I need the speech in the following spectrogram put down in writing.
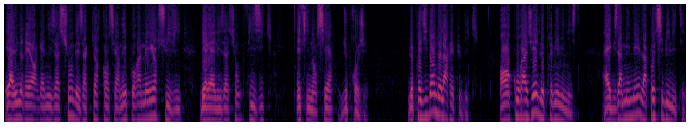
et à une réorganisation des acteurs concernés pour un meilleur suivi des réalisations physiques et financières du projet. Le président de la République a encouragé le Premier ministre à examiner la possibilité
